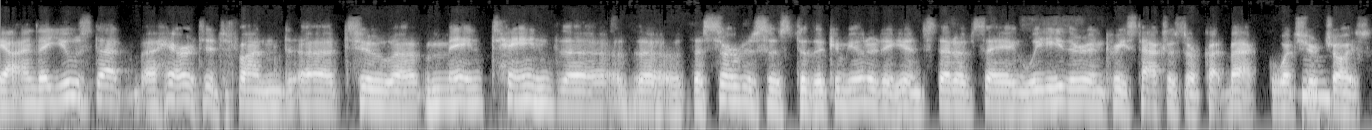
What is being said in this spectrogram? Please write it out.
Yeah, and they use that uh, heritage fund uh, to uh, maintain the, the the services to the community instead of saying we either increase taxes or cut back. What's your Mm. choice?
